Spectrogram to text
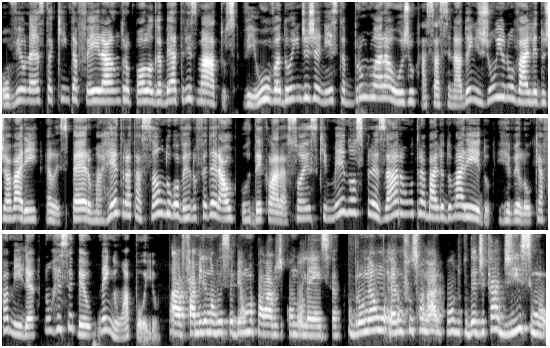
ouviu nesta quinta-feira a antropóloga Beatriz Matos, viúva do indigenista Bruno Araújo, assassinado em junho no Vale do Javari. Ela espera uma retratação do governo federal por declarações que menosprezaram o trabalho do marido e revelou que a família não recebeu nenhum apoio. A família não recebeu uma palavra de condolência. O Bruno era um funcionário público dedicadíssimo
